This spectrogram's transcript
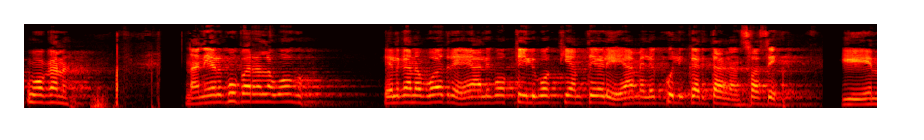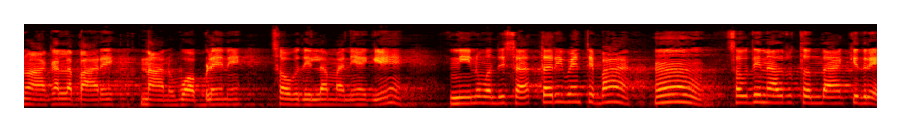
ಹೋಗೋಣ. ನಾನು ಎಲ್ಗೂ ಬರಲ್ಲ, ಹೋಗು. ಎಲ್ಗನ ಹೋದ್ರೆ ಅಲ್ಲಿಗೆ ಹೋಗ್ತಿ ಇಲ್ಲಿ ಹೋಗ್ತಿ ಅಂತೇಳಿ ಆಮೇಲೆ ಕೂಲಿ ಕರಿತಾಳೆ ಸೊಸೆ. ಏನು ಆಗಲ್ಲ ಬಾರೆ, ನಾನು ಒಬ್ಳೇನೆ. ಸೌದಿಲ್ಲ ಮನೆಯಾಗೆ. ನೀನು ಒಂದು ದಿವಸ ತರಿವಂತೆ, ಬಾ. ಹ್ಞೂ ಸೌದಿನಾದರೂ ತಂದು ಹಾಕಿದ್ರೆ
